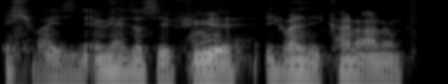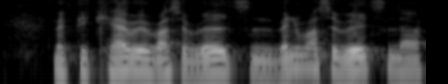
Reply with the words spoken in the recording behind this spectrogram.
Ich weiß nicht, irgendwie habe ich das Gefühl. Ich weiß nicht, keine Ahnung. Mit Pete Carroll, Russell Wilson, wenn Russell Wilson da,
